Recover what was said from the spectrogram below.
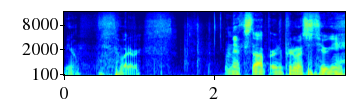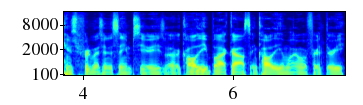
you know, whatever. Next up are pretty much two games, pretty much in the same series: uh, Call of Duty Black Ops and Call of Duty Modern Warfare 3.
